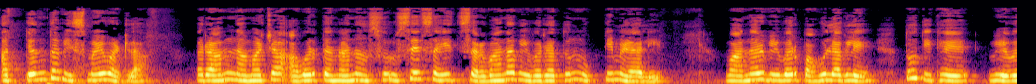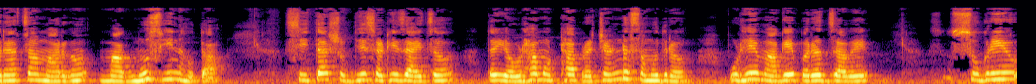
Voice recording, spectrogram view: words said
अत्यंत विस्मय वाटला. रामनामाच्या आवर्तनानं सुरसेसहित सर्वांना विवरातून मुक्ती मिळाली. वानर विवर पाहू लागले. तो तिथे विवराचा मार्ग मागमूसही नव्हता सीता शुद्धीसाठी जायचं तर एवढा मोठा प्रचंड समुद्र पुढे मागे परत जावे. सुग्रीव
